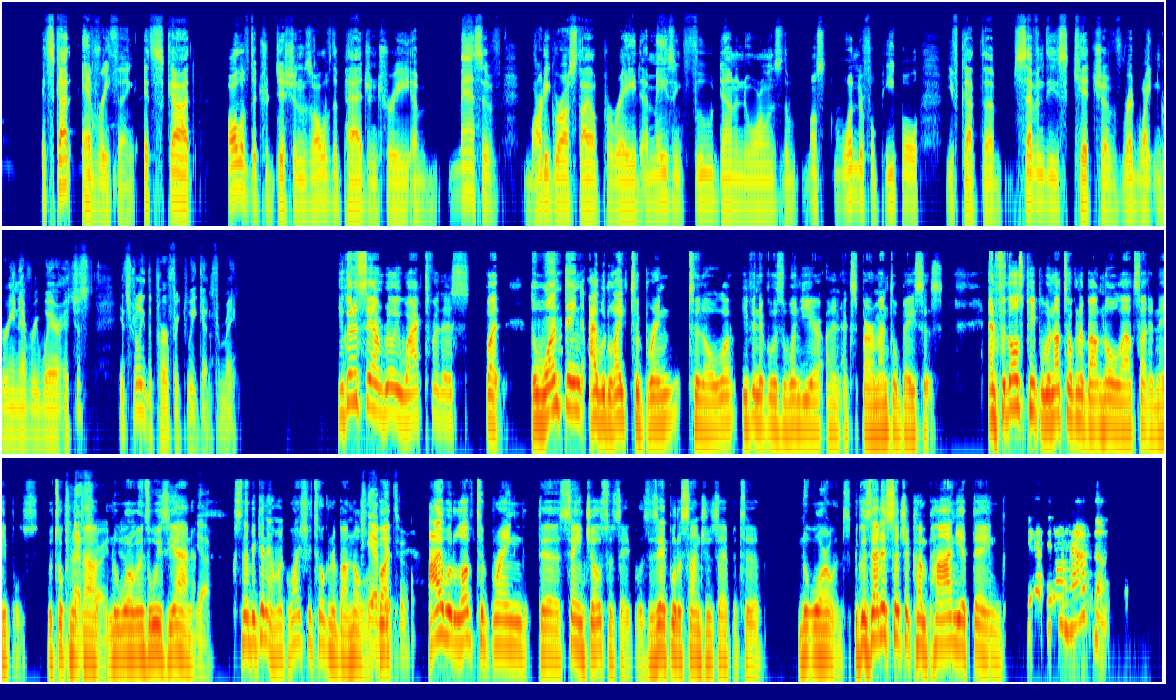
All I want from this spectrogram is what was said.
It's got everything. It's got all of the traditions, all of the pageantry, a massive Mardi Gras style parade, amazing food down in New Orleans, the most wonderful people. You've got the 70s kitsch of red, white, and green everywhere. It's just, it's really the perfect weekend for me. you're gonna say I'm really whacked for this, but the one thing I would like to bring to NOLA, even if it was one year on an experimental basis, and for those people, we're not talking about Nola outside of Naples. We're talking That's about right, New yeah. Orleans, Louisiana. Yeah. Because in the beginning, I'm like, why is she talking about Nola? Yeah, but me too. I would love to bring the St. Joseph's Aples, the Zeppole de San Giuseppe to New Orleans because that is such a Campania thing. Yeah, they don't have them.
